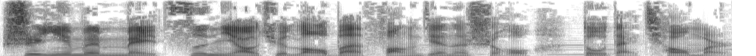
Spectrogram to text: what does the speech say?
是因为每次你要去老板房间的时候都得敲门。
